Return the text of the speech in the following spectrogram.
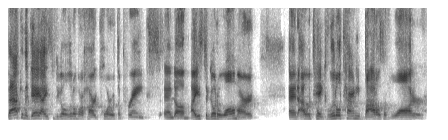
back in the day, I used to go a little more hardcore with the pranks. And, um, I used to go to Walmart and I would take little tiny bottles of water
